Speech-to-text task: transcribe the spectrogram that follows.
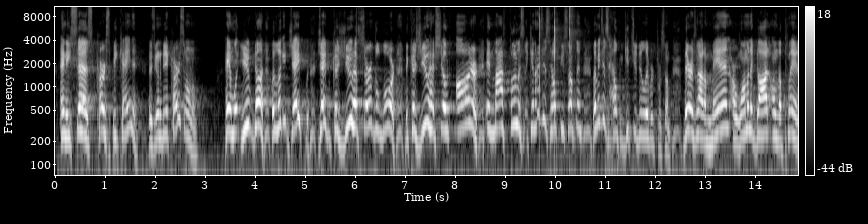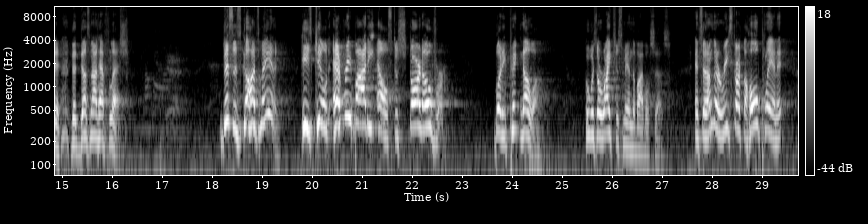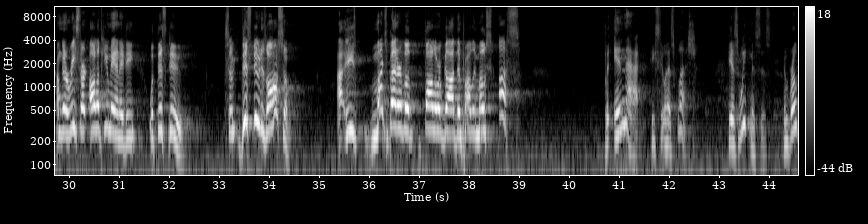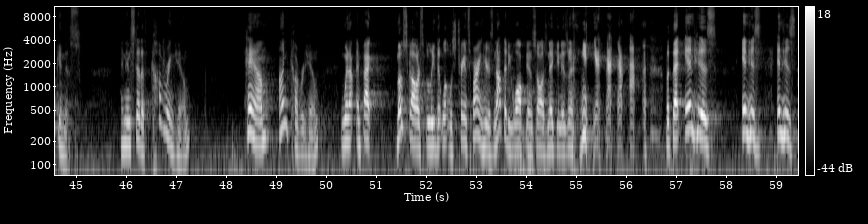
And he says, Curse be Canaan. There's going to be a curse on them. Hey, and what you've done, but look at Japheth, Japheth, because you have served the Lord, because you have showed honor in my foolishness. Can I just help you something? Let me just help you, get you delivered for something. There is not a man or woman of God on the planet that does not have flesh. This is God's man. He's killed everybody else to start over, but he picked Noah, who was a righteous man, the Bible says, and said, I'm going to restart the whole planet. I'm going to restart all of humanity with this dude. So this dude is awesome. Uh, he's much better of a follower of God than probably most us. But in that, he still has flesh. He has weaknesses and brokenness. And instead of covering him, Ham uncovered him. When I, in fact, most scholars believe that what was transpiring here is not that he walked in and saw his nakedness, but that in his, in his, in his,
